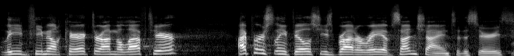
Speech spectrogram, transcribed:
lead female character on the left here? I personally feel she's brought a ray of sunshine to the series.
